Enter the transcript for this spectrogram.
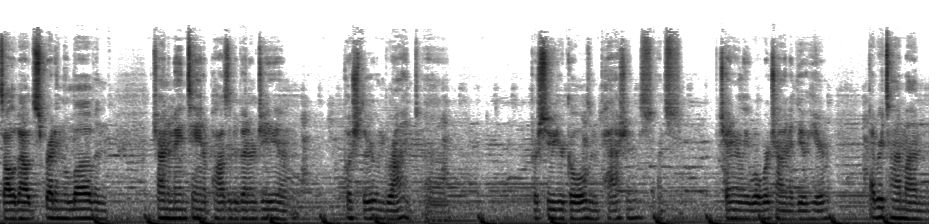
It's all about spreading the love and trying to maintain a positive energy and push through and grind. Uh, pursue your goals and passions. That's generally what we're trying to do here. Every time I'm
